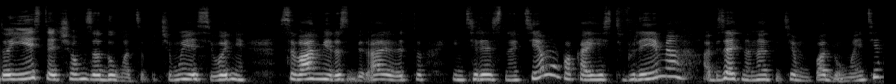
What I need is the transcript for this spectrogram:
то есть о чем задуматься. Почему я сегодня с вами разбираю эту интересную тему, пока есть время, обязательно на эту тему подумайте.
